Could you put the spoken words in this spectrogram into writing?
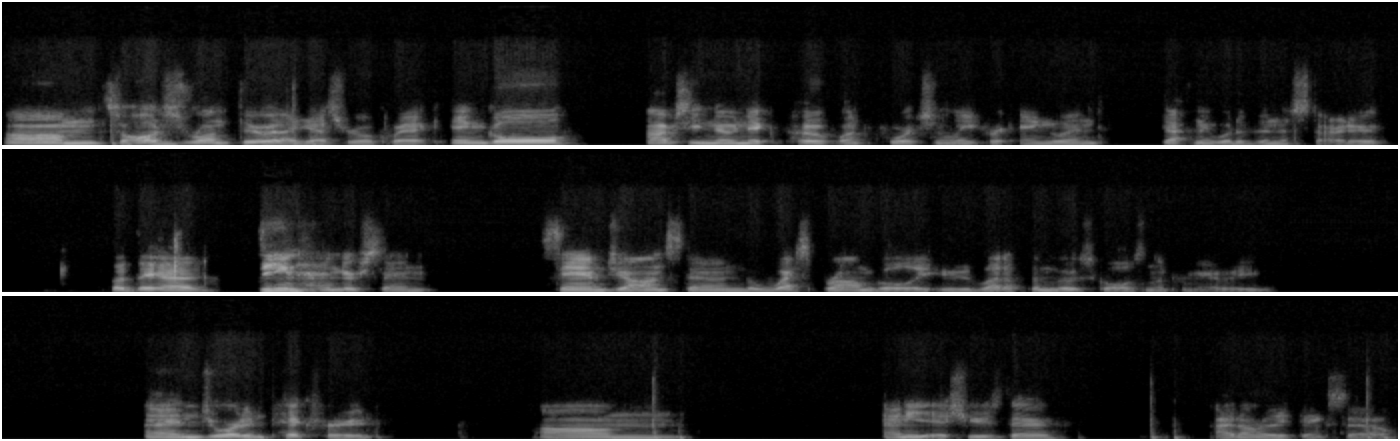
Um, so I'll just run through it, I guess, real quick. In goal, obviously no Nick Pope, unfortunately for England. Definitely would have been the starter. But they have Dean Henderson, Sam Johnstone, the West Brom goalie who led up the most goals in the Premier League, and Jordan Pickford. Um, any issues there? I don't really think so.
